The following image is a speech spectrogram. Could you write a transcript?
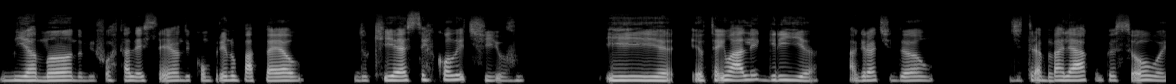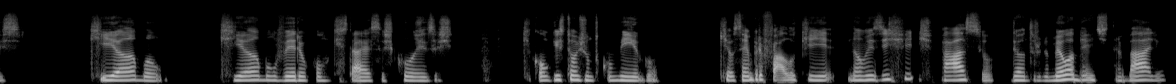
me amando, me fortalecendo e cumprindo o papel do que é ser coletivo. E eu tenho a alegria, a gratidão de trabalhar com pessoas que amam, que amam ver eu conquistar essas coisas, que conquistam junto comigo. Que eu sempre falo que não existe espaço dentro do meu ambiente de trabalho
